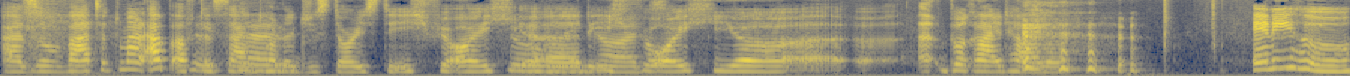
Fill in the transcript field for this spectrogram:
Also wartet mal ab auf die Deshalb. Scientology-Stories, die ich für euch, Oh äh, die ich Gott. für euch hier äh, bereit habe. Anywho,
